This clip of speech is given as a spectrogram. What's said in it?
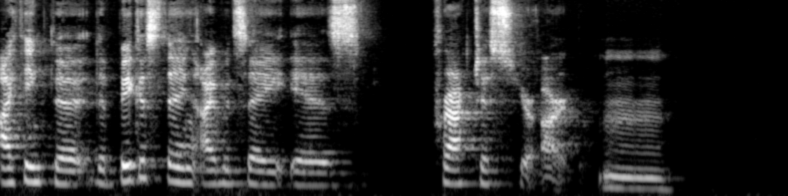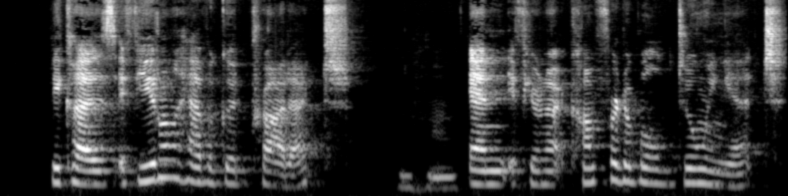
I think the the biggest thing I would say is practice your art Mm. because if you don't have a good product hmm and if you're not comfortable doing it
